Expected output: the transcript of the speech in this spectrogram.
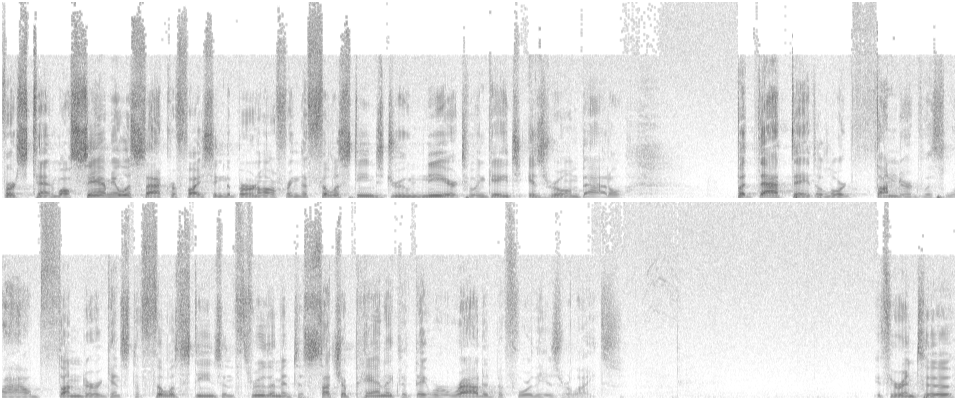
Verse 10 While Samuel was sacrificing the burnt offering, the Philistines drew near to engage Israel in battle. But that day the Lord thundered with loud thunder against the Philistines and threw them into such a panic that they were routed before the Israelites. If you're into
